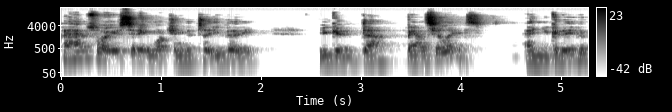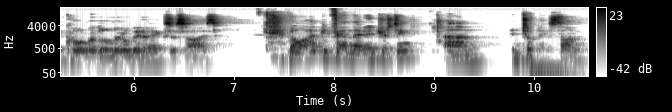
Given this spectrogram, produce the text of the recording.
Perhaps while you're sitting watching the TV, you could uh, bounce your legs and you could even call it a little bit of exercise. Well, I hope you found that interesting. Um, until next time,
